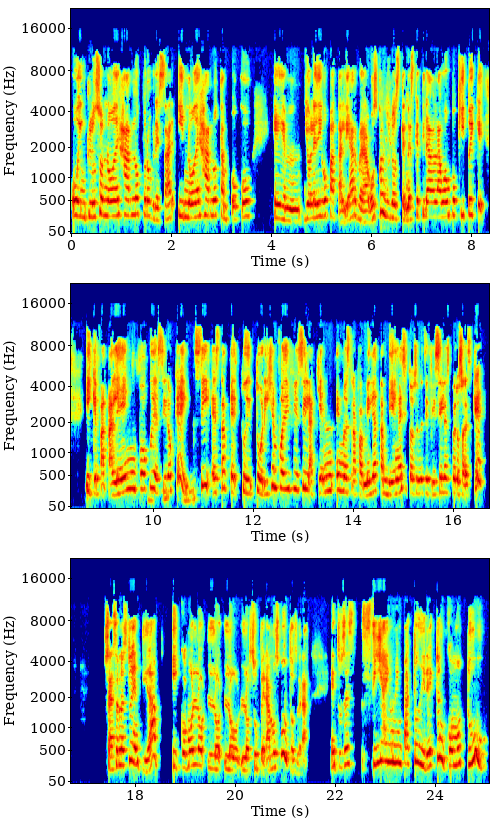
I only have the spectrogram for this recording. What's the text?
O incluso no dejarlo progresar y no dejarlo tampoco Em, yo le digo patalear, ¿verdad? Vos cuando los tenés que tirar al agua un poquito y que, y que pataleen un poco y decir, ok, sí, esta, eh, tu, tu, origen fue difícil, aquí en, en, nuestra familia también hay situaciones difíciles, pero ¿sabes qué? O sea, esa no es tu identidad y cómo lo, lo, lo, lo superamos juntos, ¿verdad? Entonces, sí hay un impacto directo en cómo tú,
